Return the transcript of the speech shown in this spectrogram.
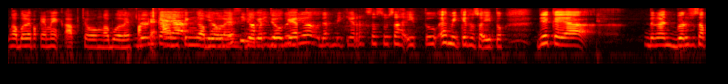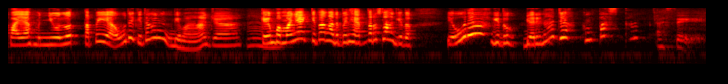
nggak boleh pakai make up cowok nggak boleh pakai anting nggak ya boleh sih, juga joget-joget. dia udah mikir sesusah itu. Eh mikir sesusah itu. Dia kayak dengan bersusah payah menyulut tapi ya udah kita kan diam aja. Hmm. kayak umpamanya kita ngadepin haters lah gitu. Ya udah gitu biarin aja hempas kan. Asik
